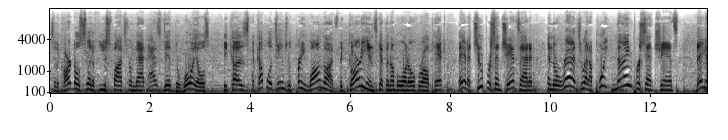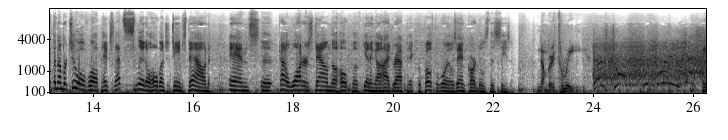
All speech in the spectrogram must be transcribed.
So the Cardinals slid a few spots from that, as did the Royals, because a couple of teams with pretty long odds, the Guardians get the number one overall pick. They had a 2% chance at it. And the Reds, who had a 0.9% chance, they get the number two overall pick. So that slid a whole bunch of teams down and uh, kind of waters down the hope of getting a high draft pick for both the Royals and Cardinals this season. Number three. A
